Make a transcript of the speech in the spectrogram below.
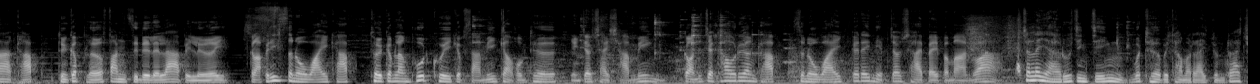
มากๆครับ ถึงกับเผลอฟันซินเดอเรลล่าไปเลย กลับไปที่สโนไวท์ครับ เธอกำลังพูดคุยกับสามีเก่าของเธอ อย่างเจ้าชายชาร์มิงก่อนที่จะเข้าเรื่องครับสโนไวท์ก็ได้เหน็บเจ้าชายไปประมาณว่า ฉันเลยอยากรู้จริง ๆ ว่าเธอไปทำอะไรจนราช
